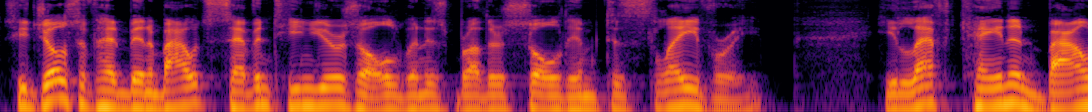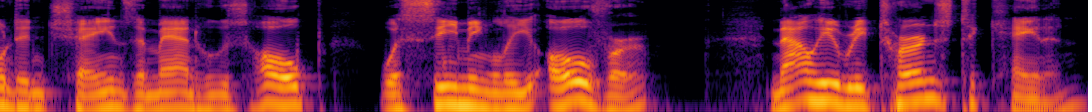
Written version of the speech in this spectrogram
See, Joseph had been about 17 years old when his brothers sold him to slavery. He left Canaan bound in chains, a man whose hope was seemingly over. Now he returns to Canaan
